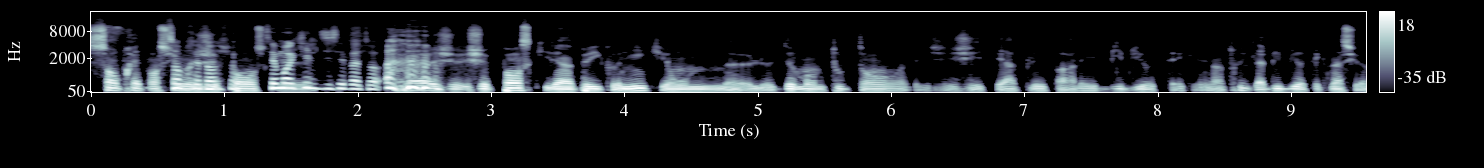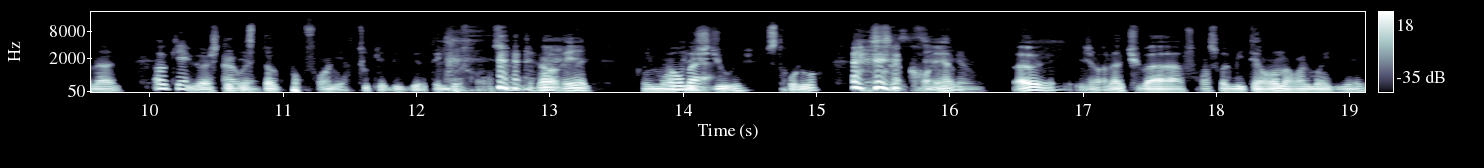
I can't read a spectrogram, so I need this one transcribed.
Sans prétention, prétention. C'est moi qui le dis, c'est pas toi. je, je, pense qu'il est un peu iconique et on me le demande tout le temps. J'ai été appelé par les bibliothèques, un truc de la Bibliothèque nationale qui veut acheter ah des stocks pour fournir toutes les bibliothèques de France. non, réel. Quand ils m'ont appelé, bah. je dis c'est trop lourd. C'est incroyable. Ah ouais, genre là, tu vas à François Mitterrand, normalement, il y est.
